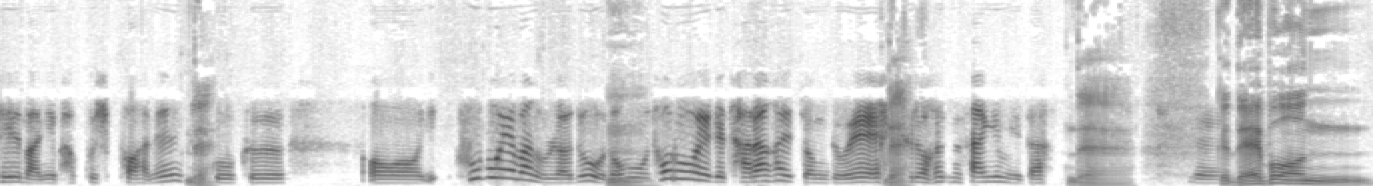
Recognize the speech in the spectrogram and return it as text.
제일 많이 받고 싶어 하는 네. 그리고 그 어, 후보에만 올라도 너무 음. 서로에게 자랑할 정도의 네. 그런 상입니다. 네. 네. 네번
